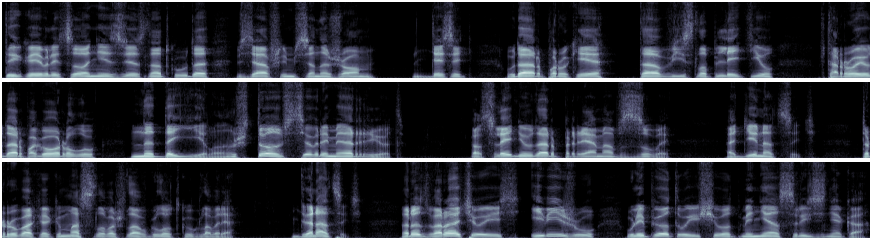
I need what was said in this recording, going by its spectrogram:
тыкая в лицо неизвестно откуда взявшимся ножом. Десять. Удар по руке, та висла плетью. Второй удар по горлу. Надоело. Ну что он все время орет? Последний удар прямо в зубы. Одиннадцать. Труба как масло вошла в глотку главаря. Двенадцать. Разворачиваюсь и вижу улепетывающего от меня слизняка.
